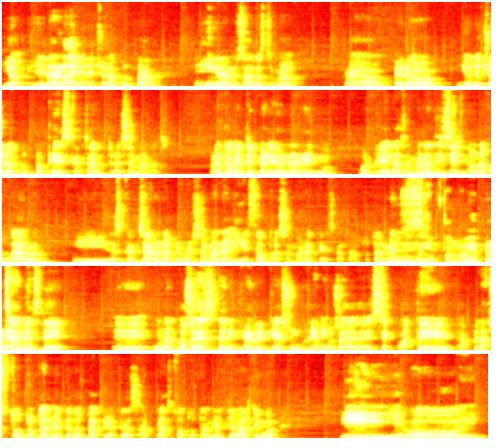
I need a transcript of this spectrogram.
yo, y la verdad, yo le echo la culpa. Ingram estaba lastimado. Ah, pero yo le echo la culpa que descansaron tres semanas. Francamente, perdieron el ritmo. Porque la semana 16 no la jugaron y descansaron la primera semana y esta otra semana que descansaron totalmente. es Entonces, cierto, no había. Realmente, eh, una cosa es Derrick Henry, que es un genio. O sea, ese cuate aplastó totalmente a los Patriotas, aplastó totalmente a Baltimore. Y llegó y,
